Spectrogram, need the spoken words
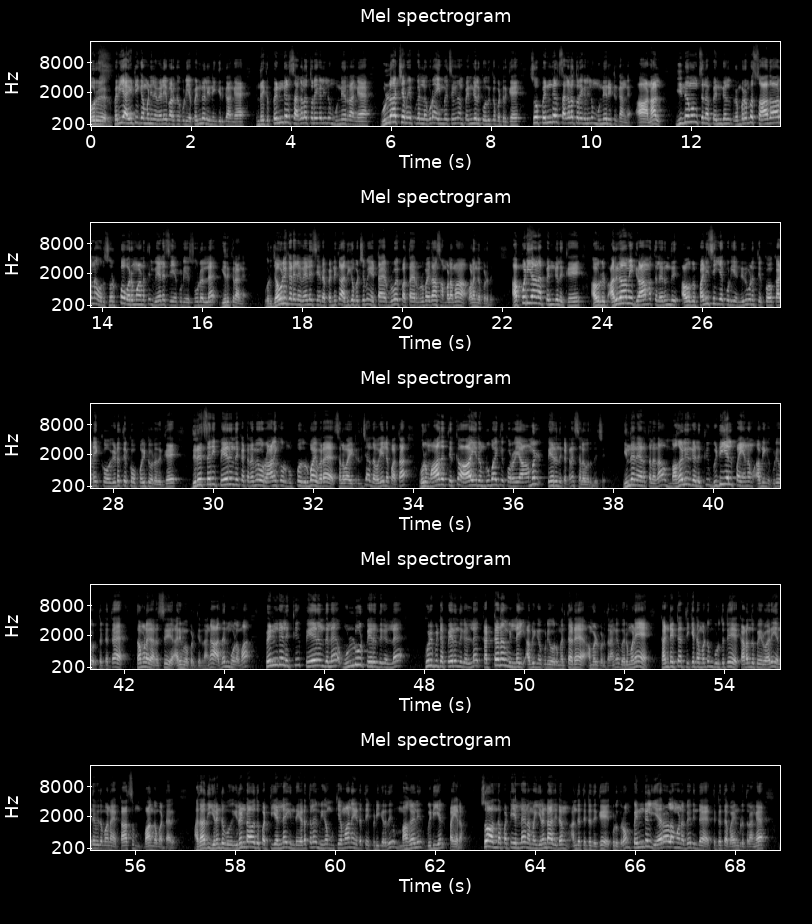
ஒரு பெரிய ஐடி கம்பெனியில் வேலை பார்க்கக்கூடிய பெண்கள் இன்னைக்கு இருக்காங்க. இன்றைக்கு பெண்கள் சகல துறைகளிலும் முன்னேறாங்க உள்ளாட்சி அமைப்புகளில் கூட ஐம்பது சதவீதம் பெண்களுக்கு ஒதுக்கப்பட்டிருக்கு. ஸோ பெண்கள் சகல துறைகளிலும் முன்னேறிட்டு இருக்காங்க. ஆனால் இன்னமும் சில பெண்கள் ரொம்ப ரொம்ப சாதாரண ஒரு சொற்ப வருமானத்தில் வேலை செய்யக்கூடிய சூழல்ல இருக்கிறாங்க. ஒரு ஜவுளி கடையில் வேலை செய்கிற பெண்ணுக்கு அதிகபட்சமே எட்டாயிரம் ரூபாய் பத்தாயிரம் ரூபாய் தான் சம்பளமாக வழங்கப்படுது. அப்படியான பெண்களுக்கு அவர்கள் அருகாமை கிராமத்திலிருந்து அவர்கள் பணி செய்யக்கூடிய நிறுவனத்திற்கோ கடைக்கோ இடத்திற்கோ போயிட்டு வர்றதுக்கு தினசரி பேருந்து கட்டணமே ஒரு நாளைக்கு ஒரு முப்பது ரூபாய் வரை செலவாயிட்டு இருந்துச்சு. அந்த வகையில் பார்த்தா ஒரு மாதத்திற்கு ஆயிரம் ரூபாய்க்கு குறையாமல் பேருந்து கட்டணம் செலவு இருந்துச்சு இந்த நேரத்தில் தான் மகளிர்களுக்கு விடியல் பயணம் அப்படிங்கக்கூடிய ஒரு திட்டத்தை தமிழக அரசு அறிமுகப்படுத்தியிருந்தாங்க. அதன் மூலமாக பெண்களுக்கு பேருந்தில் உள்ளூர் பேருந்துகளில் குறிப்பிட்ட பேருந்துகளில் கட்டணம் இல்லை அப்படிங்கக்கூடிய ஒரு மெத்தடை அமல்படுத்துகிறாங்க வெறுமனே கண்டக்டர் டிக்கெட்டை மட்டும் கொடுத்துட்டு கடந்து போயிடுவார் எந்த விதமான காசும் வாங்க மாட்டார். அதாவது இரண்டு இரண்டாவது பட்டியலில் இந்த இடத்துல மிக முக்கியமான இடத்தை பிடிக்கிறது மகளிர் விடியல் பயணம். ஸோ அந்த பட்டியலில் நம்ம இரண்டாவது இடம் அந்த திட்டத்துக்கு கொடுக்குறோம். பெண்கள் ஏராளமான பேர் இந்த திட்டத்தை பயன்படுத்துகிறாங்க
